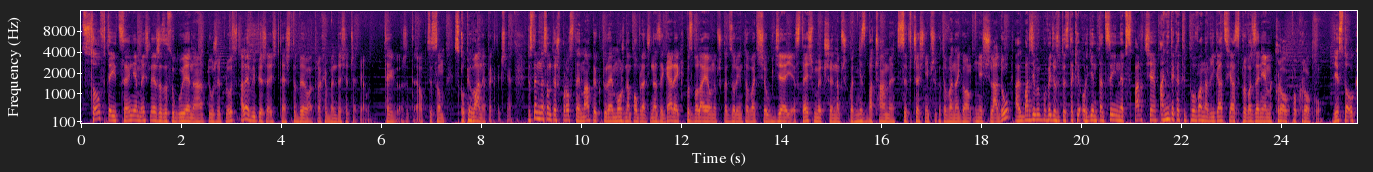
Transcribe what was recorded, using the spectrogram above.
co w tej cenie myślę, że zasługuje na duży plus, ale w VIP 6 też to było, trochę będę się czepiał tego, że te opcje są skopiowane praktycznie. Dostępne są też proste mapy, które można pobrać na zegarek, pozwalają na przykład zorientować się, gdzie jesteśmy, czy na przykład nie zbaczamy z wcześniej przygotowanego śladu, ale bardziej bym powiedział, że to jest takie orientacyjne wsparcie, a nie taka typowa nawigacja z prowadzeniem krok po kroku. Jest to ok,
